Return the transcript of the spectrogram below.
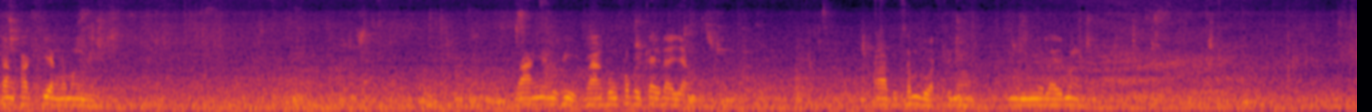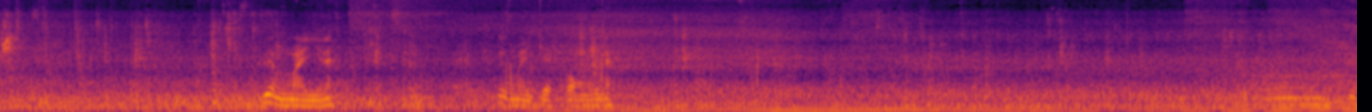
ช่างพักเที่ยงแล้วมั้งนี่วางยังพี่วางคงเข้าไปใกล้ได้ยังพาไปสำรวจพี่น้องมันมีอะไรมั่ง เครื่องใหม่นะ เครื่องใหม่แกะกล่องเลยนะเครื่อ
